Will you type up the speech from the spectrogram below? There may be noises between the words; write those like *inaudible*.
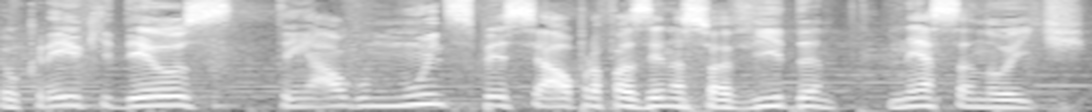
Eu creio que Deus tem algo muito especial para fazer na sua vida nessa noite.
